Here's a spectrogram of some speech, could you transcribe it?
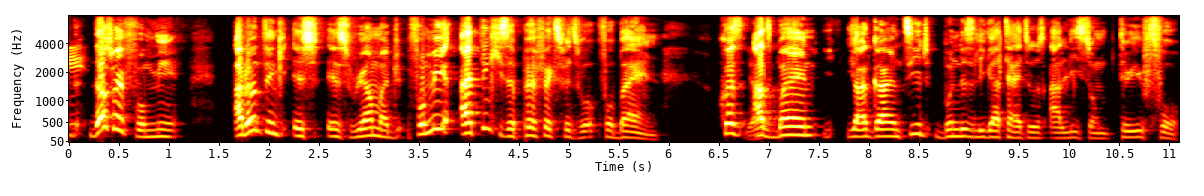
me- that's why for me, I don't think it's, it's Real Madrid. For me, I think he's a perfect fit for, for Bayern. Because Yep. as Bayern, you are guaranteed Bundesliga titles at least some three, four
